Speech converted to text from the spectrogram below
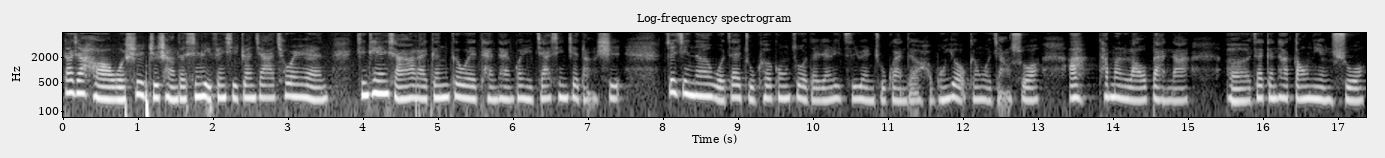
大家好，我是职场的心理分析专家邱文仁。今天想要来跟各位谈谈关于加薪这档事。最近呢，我在主科工作的人力资源主管的好朋友跟我讲说，啊，他们老板呐，呃，在跟他叨念说，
